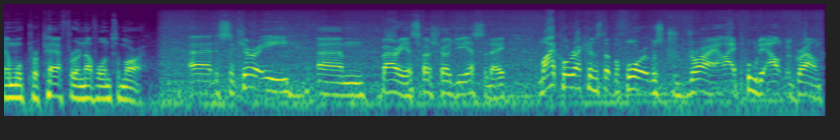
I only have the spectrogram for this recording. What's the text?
then we'll prepare for another one tomorrow. Uh, the security um, barriers I showed you yesterday, Michael reckons that before it was dry, I pulled it out the ground.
